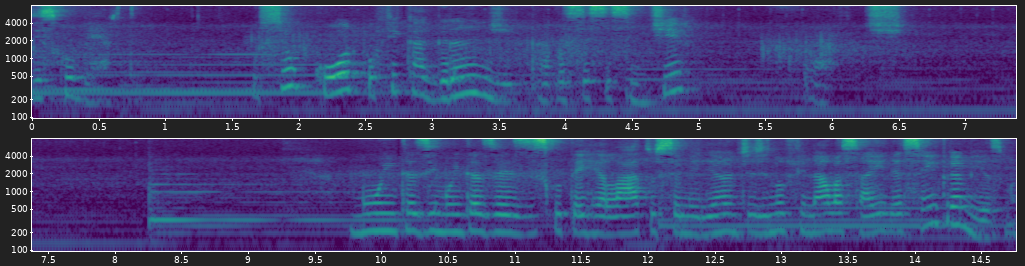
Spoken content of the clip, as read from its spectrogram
descoberta. O seu corpo fica grande para você se sentir forte. Muitas e muitas vezes escutei relatos semelhantes e no final a saída é sempre a mesma:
